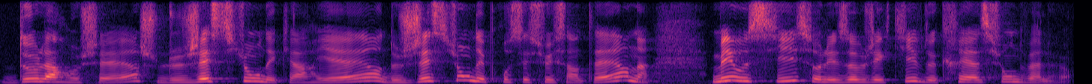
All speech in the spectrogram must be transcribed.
de la recherche, de gestion des carrières, de gestion des processus internes, mais aussi sur les objectifs de création de valeur.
